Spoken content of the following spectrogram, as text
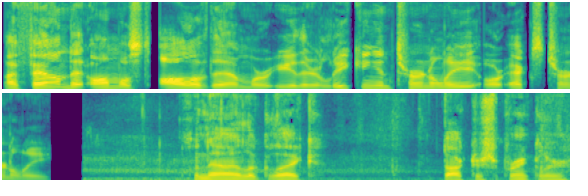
I found that almost all of them were either leaking internally or externally. So now I look like Dr. Sprinkler,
